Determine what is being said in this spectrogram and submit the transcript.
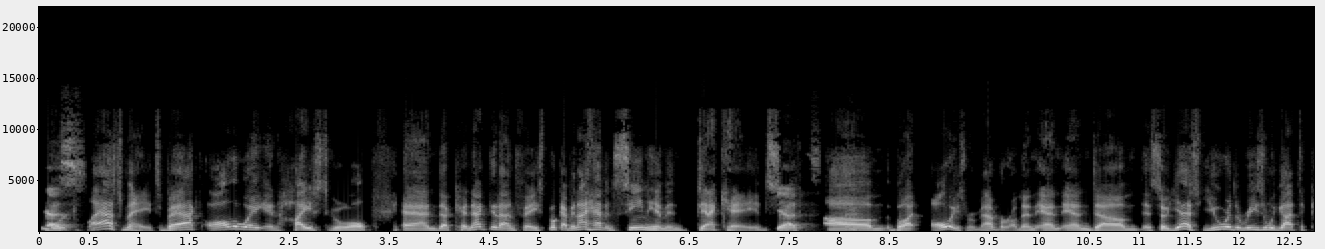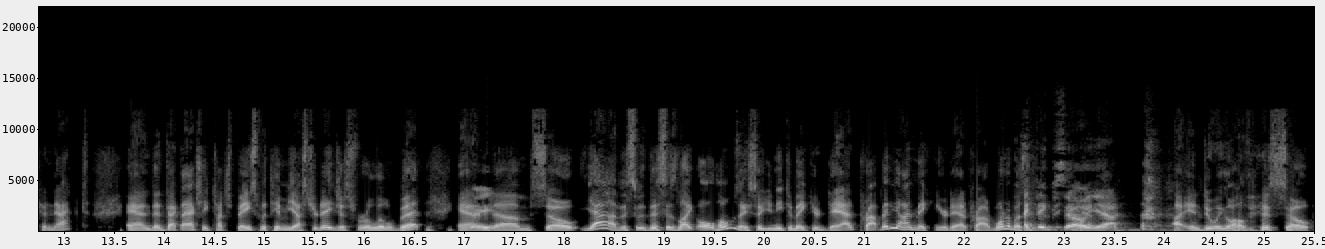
yes. were classmates back all the way in high school and uh, connected on Facebook. I mean, I haven't seen him in decades. Yes. Um, but always remember him. And, and, and, um, so yes, you were the reason we got to connect. And in fact, I actually touched base with him yesterday just for a little bit. And, um, so yeah, this was, this is like old homes day. So you need to make your dad proud. Maybe I'm making your dad proud. One of us. I think so. Yeah. uh, in doing all this. So,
